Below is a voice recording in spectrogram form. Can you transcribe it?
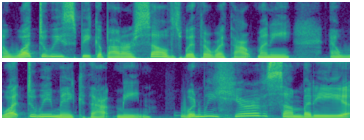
And what do we speak about ourselves with or without money? And what do we make that mean? When we hear of somebody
